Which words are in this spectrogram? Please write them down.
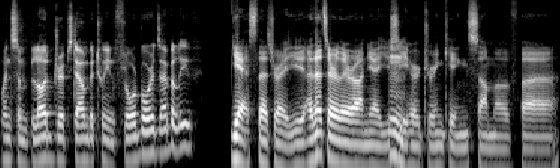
when some blood drips down between floorboards, I believe. Yes, that's right. Uh, that's earlier on. Yeah, you Mm. see her drinking some of uh,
